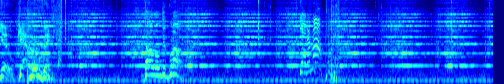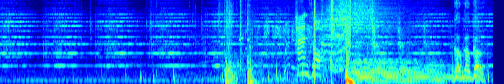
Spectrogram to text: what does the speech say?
You get moving. Down on the ground. Get him up. Hands off. Go, go, go.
